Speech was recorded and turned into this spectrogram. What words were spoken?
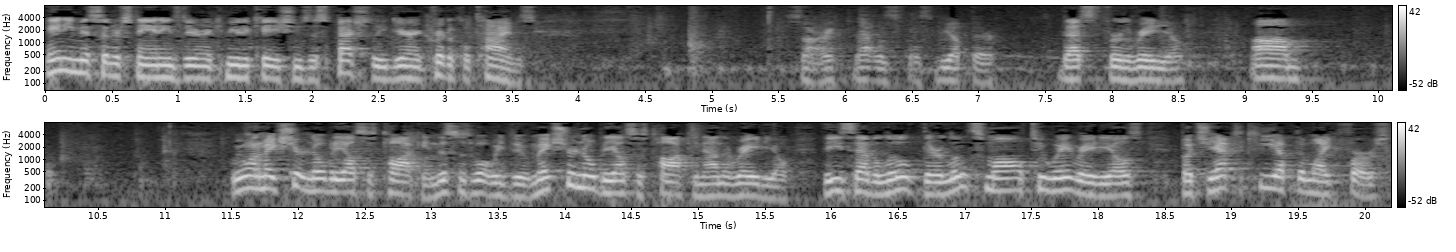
any misunderstandings during communications, especially during critical times. Sorry, that was supposed to be up there. That's for the radio. Um, we want to make sure nobody else is talking. This is what we do. Make sure nobody else is talking on the radio. These have a little, they're little small two-way radios, but you have to key up the mic first.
